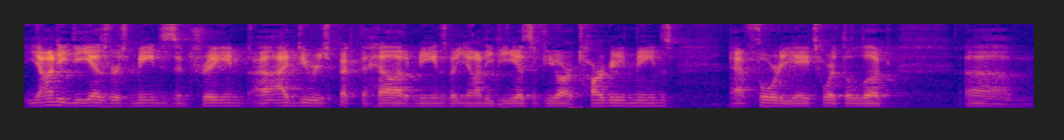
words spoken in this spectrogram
Yandy Diaz versus Means is intriguing. I, I, do respect the hell out of Means, but Yandy Diaz, if you are targeting Means at 48, is worth a look. Um,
